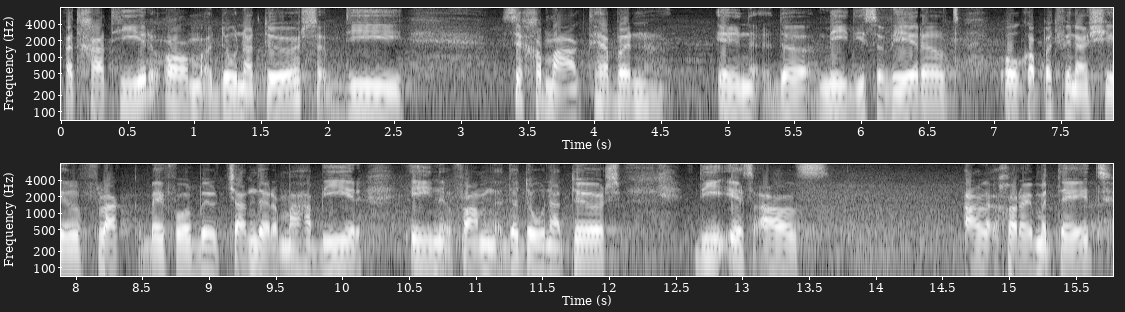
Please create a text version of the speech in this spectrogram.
Het gaat hier om donateurs die zich gemaakt hebben in de medische wereld, ook op het financieel vlak. Bijvoorbeeld Chander Mahabir, een van de donateurs, die is als al geruime tijd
